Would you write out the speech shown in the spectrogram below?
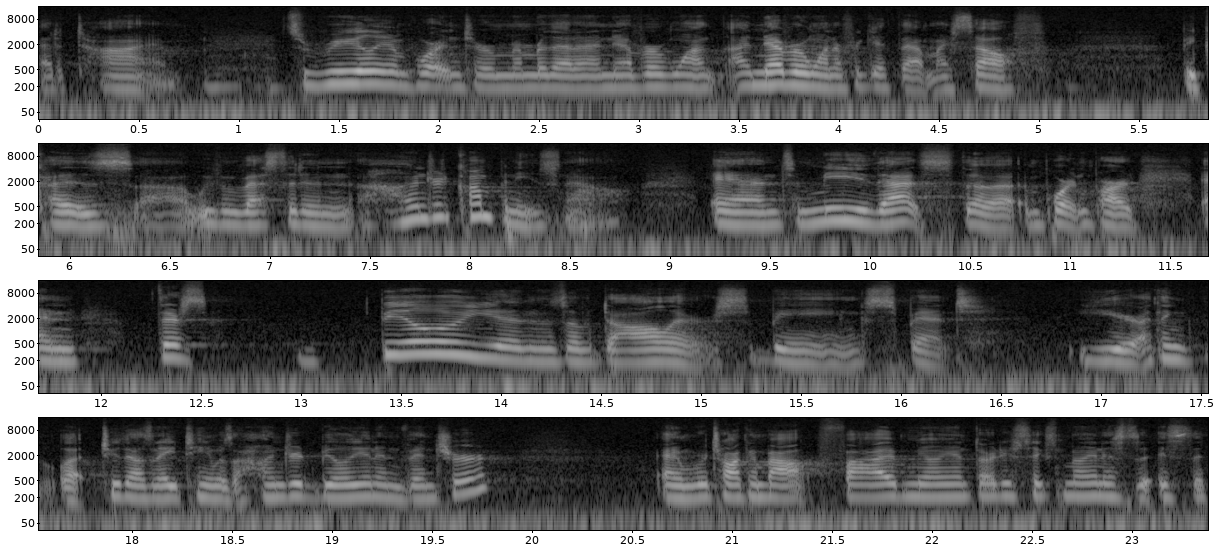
at a time. It's really important to remember that. I never want, I never want to forget that myself because uh, we've invested in 100 companies now. And to me, that's the important part. And there's billions of dollars being spent year. I think 2018 was 100 billion in venture, and we're talking about 5 million, 36 million. It's the, it's the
